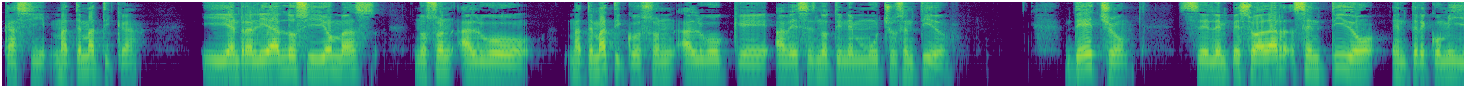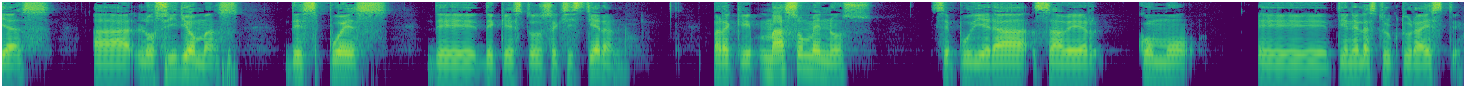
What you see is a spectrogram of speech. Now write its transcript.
casi matemática y en realidad los idiomas no son algo matemáticos son algo que a veces no tiene mucho sentido. De hecho, se le empezó a dar sentido, entre comillas, a los idiomas después de, que estos existieran, para que más o menos se pudiera saber cómo eh, tiene la estructura este.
